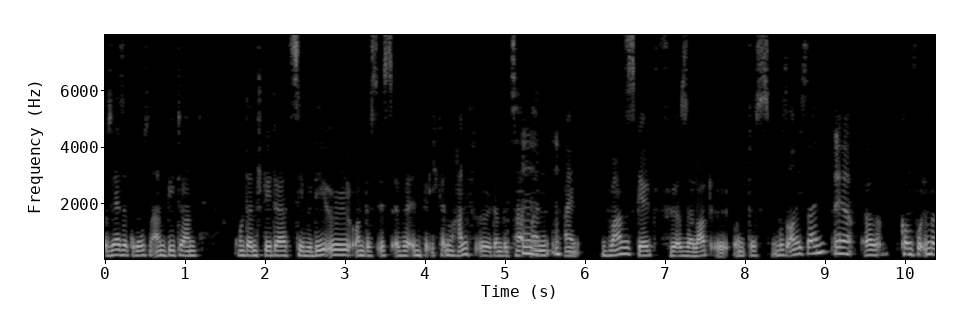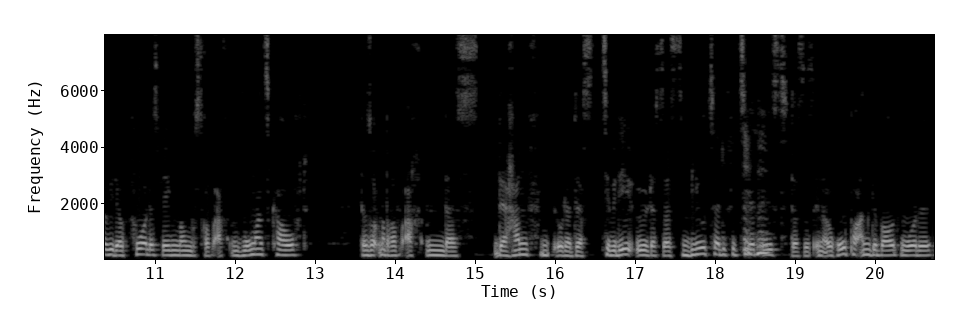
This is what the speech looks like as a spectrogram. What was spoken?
sehr, sehr großen Anbietern. Und dann steht da CBD-Öl und das ist aber in Wirklichkeit nur Hanföl. Dann bezahlt mhm. man ein wahnsinniges Geld für Salatöl. Und das muss auch nicht sein. Ja. Äh, kommt wohl immer wieder vor, deswegen man muss darauf achten, wo man es kauft. Da sollte man darauf achten, dass der Hanf oder das CBD-Öl, dass das biozertifiziert mhm. ist, dass es in Europa angebaut wurde.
